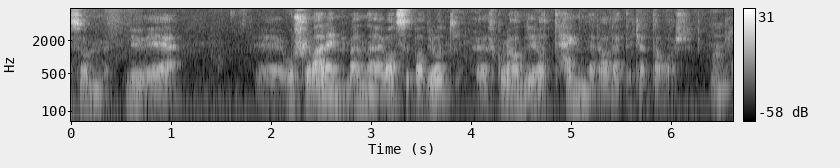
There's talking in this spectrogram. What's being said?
som nå er eh, osloværing, men eh, Vadsø-patriot, eh, hvor han driver og tegner alle etikettene våre. Ok.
